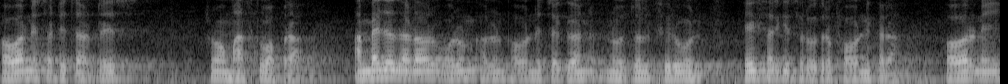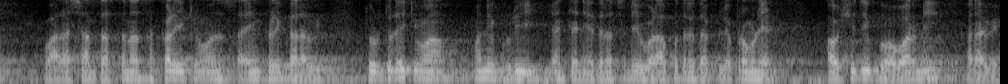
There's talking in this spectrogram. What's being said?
फवारणीसाठीचा ड्रेस किंवा मास्क वापरा. आंब्याच्या झाडावर वरून खालून फवारणीचं गन नोझल फिरवून एकसारखी सर्वत्र फवारणी करा. फवारणी वारा शांत असताना सकाळी किंवा सायंकाळी करावी. तुडतुडे किंवा आणि भुरी यांच्या नियंत्रणासाठी वेळापत्रक दाखवल्याप्रमाणे औषधी फवारणी करावी.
